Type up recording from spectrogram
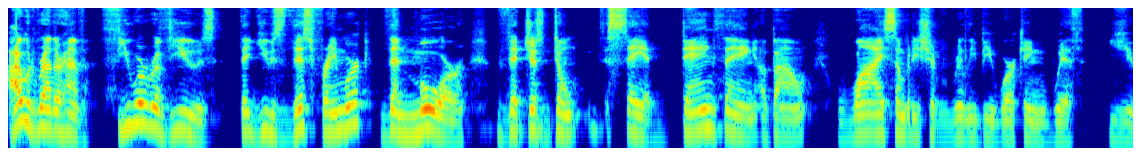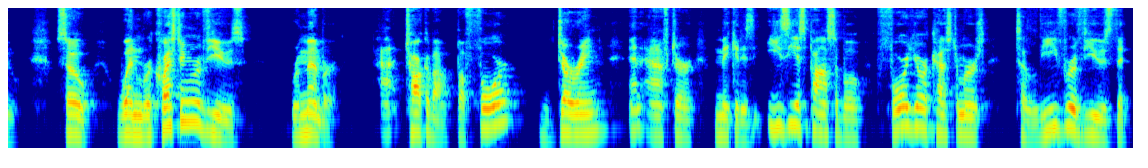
I would rather have fewer reviews that use this framework than more that just don't say a dang thing about why somebody should really be working with you. So, when requesting reviews, Remember, uh, talk about before, during, and after. Make it as easy as possible for your customers to leave reviews that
